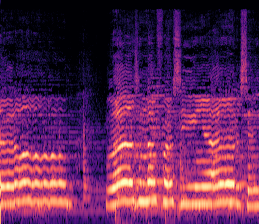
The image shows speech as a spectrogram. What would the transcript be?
سرام و از نفسی عرصه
